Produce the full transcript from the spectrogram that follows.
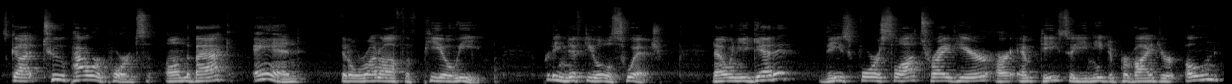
It's got two power ports on the back, and it'll run off of PoE. Pretty nifty little switch. Now when you get it, these four slots right here are empty, so you need to provide your own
